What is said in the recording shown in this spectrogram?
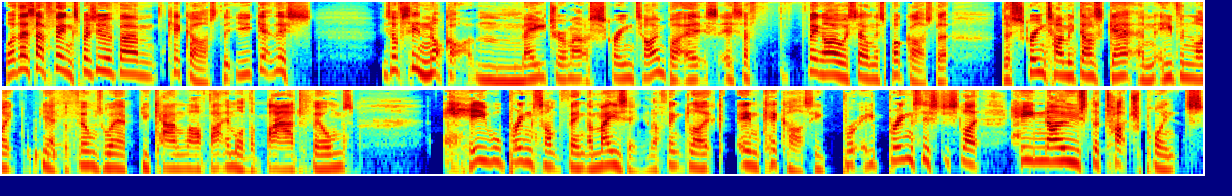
Well, there's that thing, especially with um, Kick-Ass, that you get this. He's obviously not got a major amount of screen time, but it's it's a f- thing I always say on this podcast that the screen time he does get, and even like yeah, the films where you can laugh at him or the bad films, he will bring something amazing. And I think like in Kick-Ass, he br- he brings this just like he knows the touch points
